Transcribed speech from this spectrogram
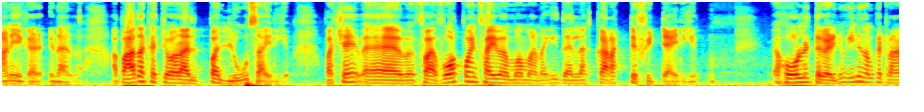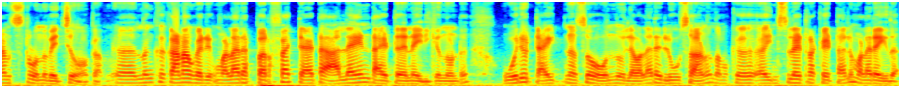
ആണിയൊക്കെ ഇടാനുള്ള. അപ്പോൾ അതൊക്കെ ചോര അല്പം ലൂസായിരിക്കും പക്ഷേ four point five M M ആണെങ്കിൽ ഇതെല്ലാം കറക്റ്റ് ഫിറ്റ് ആയിരിക്കും. ഹോളിട്ട് കഴിഞ്ഞു. ഇനി നമുക്ക് ട്രാൻസിസ്റ്റർ ഒന്ന് വെച്ച് നോക്കാം. നിങ്ങൾക്ക് കാണാൻ കഴിയും. വളരെ പെർഫെക്റ്റ് ആയിട്ട് അലൈൻഡ് ആയിട്ട് തന്നെ ഇരിക്കുന്നുണ്ട്. ഒരു ടൈറ്റ്നെസ്സോ ഒന്നുമില്ല. വളരെ ലൂസാണ്. നമുക്ക് ഇൻസുലേറ്ററൊക്കെ ഇട്ടാലും വളരെ ഇത്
